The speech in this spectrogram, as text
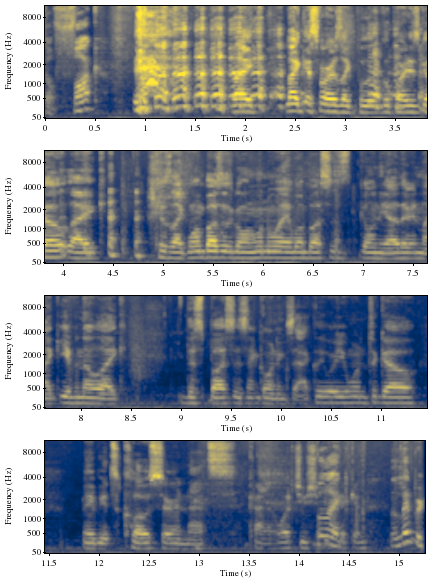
The fuck? like like as far as like political parties go, like because like one bus is going one way, one bus is going the other, and like even though like this bus isn't going exactly where you want it to go, maybe it's closer, and that's kind of what you should But, be like, picking. The liber-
